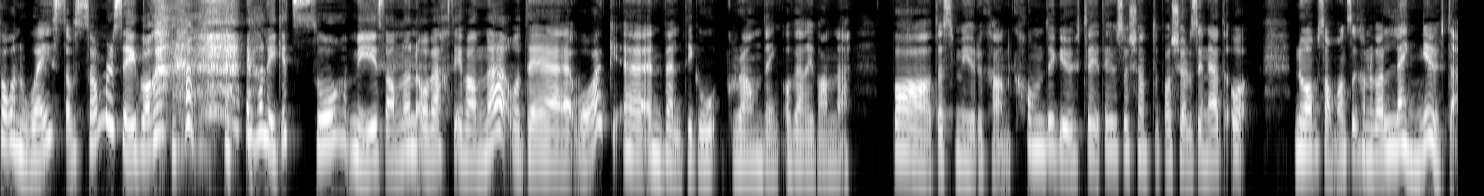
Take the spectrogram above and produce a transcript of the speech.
for en waste of summer, sier jeg bare. Jeg har ligget så mye i sanden og vært i vannet, og det er òg eh, en veldig god grounding å være i vannet bade så mye du kan. Kom deg ut. Det, er jo så skjønt å bare kjøle seg ned. Og nå om sommeren så kan du være lenge ute.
